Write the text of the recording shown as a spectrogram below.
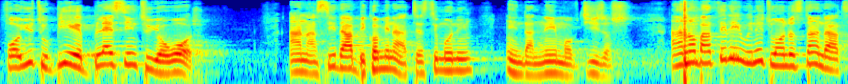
for you to be a blessing to your world. And I see that becoming a testimony in the name of Jesus. And number three, we need to understand that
